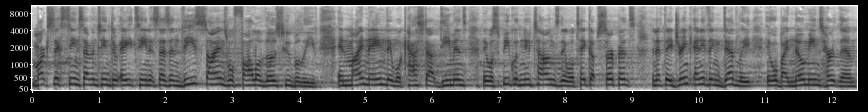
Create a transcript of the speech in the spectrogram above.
Mark 16, 17 through 18, it says, And these signs will follow those who believe. In my name, they will cast out demons. They will speak with new tongues. They will take up serpents. And if they drink anything deadly, it will by no means hurt them.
